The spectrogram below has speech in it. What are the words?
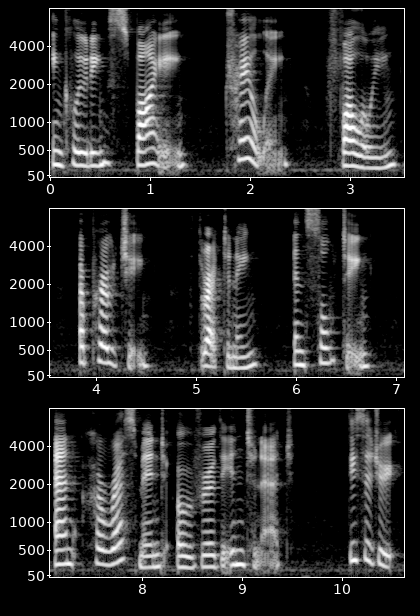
including spying, trailing, following, approaching, threatening, insulting, and harassment over the internet. 第四句，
